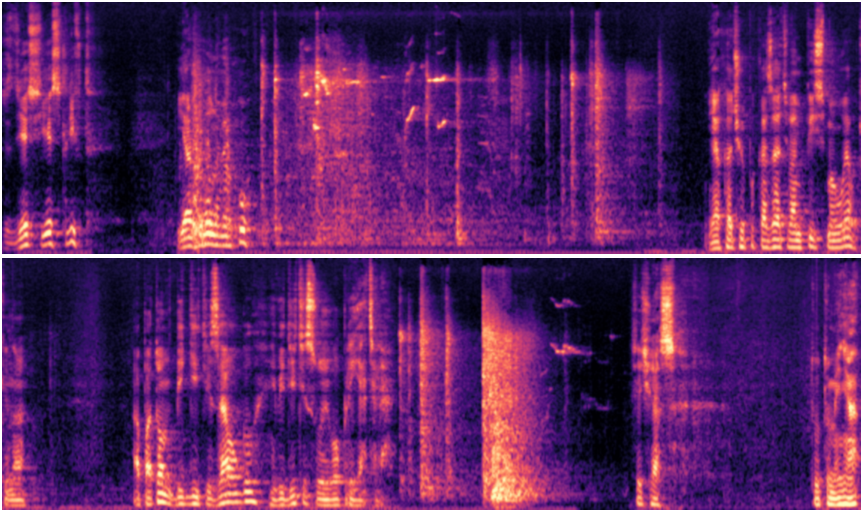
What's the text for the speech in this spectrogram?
Здесь есть лифт. Я живу наверху. Я хочу показать вам письма Уэлкина. А потом бегите за угол и ведите своего приятеля. Сейчас. Тут у меня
